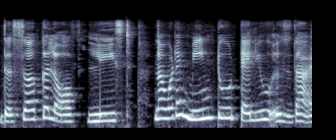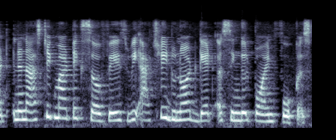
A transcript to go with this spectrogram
the circle of least. Now what I mean to tell you is that in an astigmatic surface we actually do not get a single point focus.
